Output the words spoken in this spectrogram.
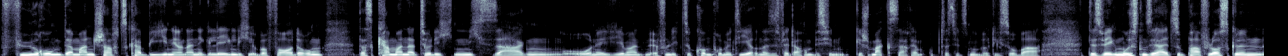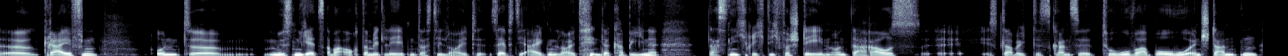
Führung der Mannschaftskabine und eine gelegentliche Überforderung, das kann man natürlich nicht sagen, ohne jemanden öffentlich zu kompromittieren. Das ist vielleicht auch ein bisschen Geschmackssache, ob das jetzt nun wirklich so war. Deswegen mussten sie halt so ein paar Floskeln äh, greifen und äh, müssen jetzt aber auch damit leben, dass die Leute, selbst die eigenen Leute in der Kabine, das nicht richtig verstehen. Und daraus äh, ist, glaube ich, das ganze Tohu Wabohu entstanden.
